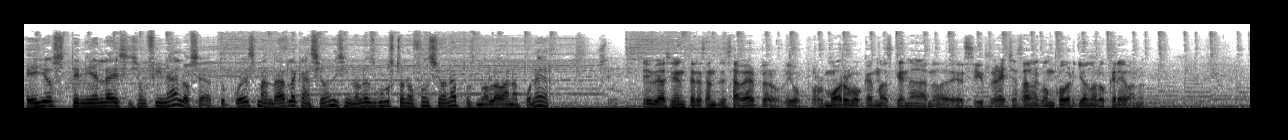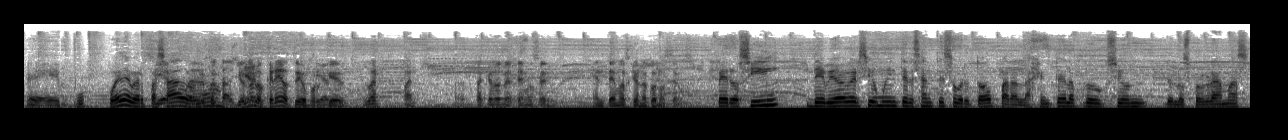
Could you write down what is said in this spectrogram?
ellos tenían la decisión final, o sea, tú puedes mandar la canción y si no les gusta o no funciona, pues no la van a poner. Sí, hubiera sido interesante saber, pero digo, por morbo, que es más que nada, ¿no? De si rechazaron algún cover, yo no lo creo, ¿no? Eh, pu- puede haber pasado, Puede ¿no? pasar. Yo no lo creo, tío, porque, bueno, bueno, ¿para qué nos metemos en, en temas que no conocemos? pero sí debió haber sido muy interesante, sobre todo para la gente de la producción de los programas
